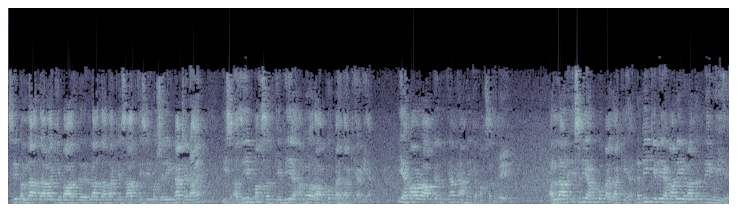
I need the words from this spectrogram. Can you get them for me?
صرف اللہ تعالیٰ کی بات کرے اللہ تعالیٰ کے ساتھ کسی کو شریک نہ ٹھہرائیں، اس عظیم مقصد کے لیے ہمیں اور آپ کو پیدا کیا گیا۔ یہ ہمارا اور آپ کا دنیا میں آنے کا مقصد ہے۔ اللہ نے اس لیے ہم کو پیدا کیا نبی کے لیے ہماری ولادت نہیں ہوئی ہے۔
